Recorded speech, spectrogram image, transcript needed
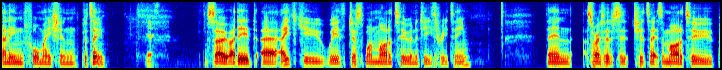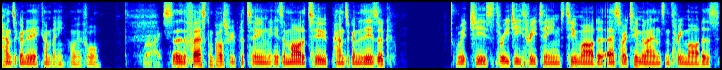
an in formation platoon. Yes. So I did uh, HQ with just one Marder 2 and a G3 team. Then, sorry, so I should say it's a Marder 2 Panzer Grenadier Company I went for. Right. So the first compulsory platoon is a Marder 2 Panzer Grenadier Zug, which is three G3 teams, two Marder, uh, sorry, two Milans and three Marders,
